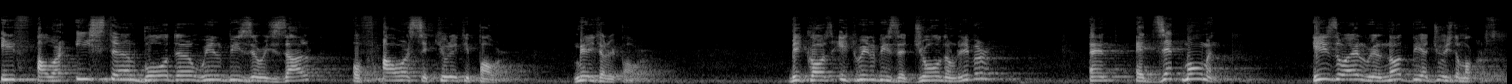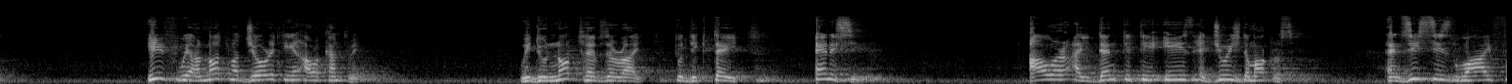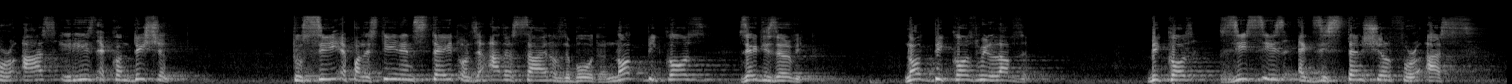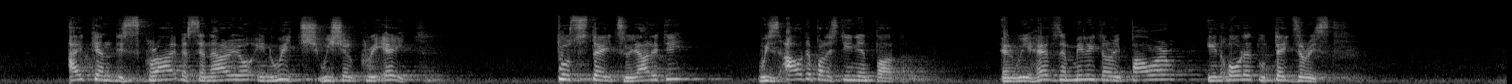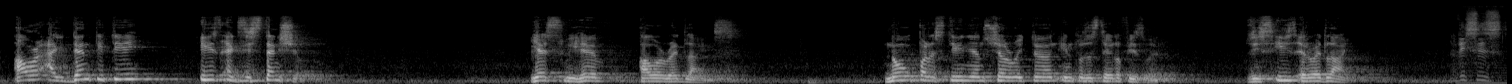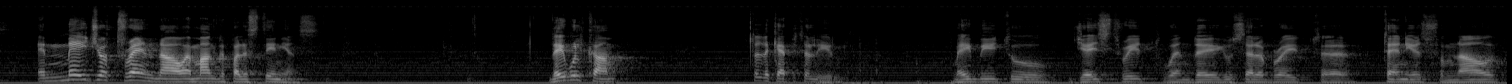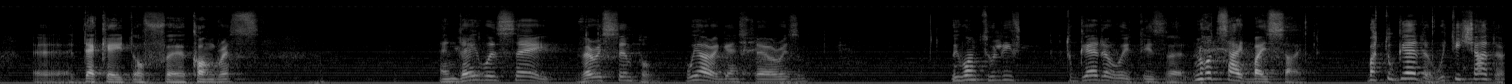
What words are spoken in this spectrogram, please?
if our eastern border will be the result of our security power, military power. Because it will be the Jordan River, and at that moment, Israel will not be a Jewish democracy. If we are not majority in our country, we do not have the right to dictate anything. Our identity is a Jewish democracy. And this is why, for us, it is a condition to see a Palestinian state on the other side of the border, not because they deserve it, not because we love them, because this is existential for us. I can describe a scenario in which we shall create two states reality without a Palestinian partner. And we have the military power in order to take the risk. Our identity is existential. Yes, we have our red lines. No Palestinians shall return into the state of Israel. This is a red line. This is a major trend now among the Palestinians. They will come to the Capitol Hill, maybe to J Street when they, you celebrate uh, 10 years from now, uh, a decade of uh, Congress. And they will say, very simple, we are against terrorism. We want to live together with Israel, not side by side, but together with each other.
